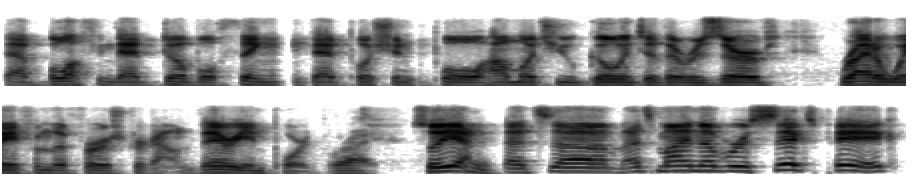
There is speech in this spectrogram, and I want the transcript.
that bluffing, that double thing, that push and pull, how much you go into the reserves right away from the first round. Very important. Right. So yeah, Hmm. that's uh, that's my number six pick.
